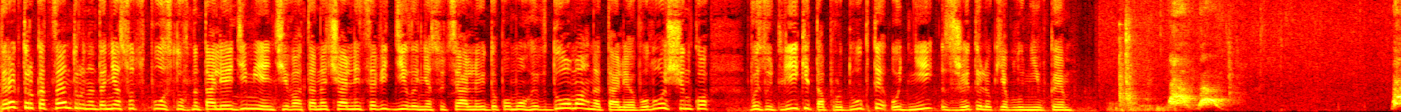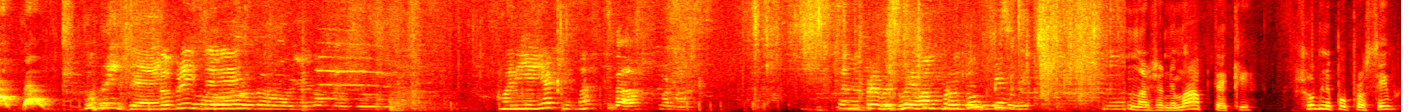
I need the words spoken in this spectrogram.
Директорка центру надання соцпослуг Наталія Дімєнтєва та начальниця відділення соціальної допомоги вдома Наталія Волощенко везуть ліки та продукти одній з жительок Яблунівки. Добрий день. Добрий день. Марія Яківна. Це ми привезли вам продукти. У нас же нема аптеки. Щоб не попросив,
